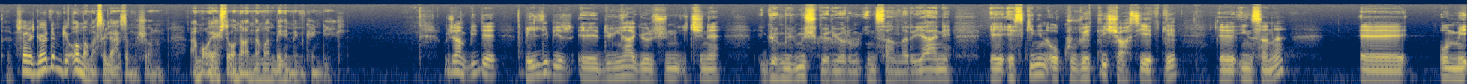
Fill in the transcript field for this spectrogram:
Tabii. Sonra gördüm ki olmaması lazımmış onun. Ama o yaşta onu anlamam benim mümkün değil. Hocam bir de belli bir e, dünya görüşünün içine gömülmüş görüyorum insanları. Yani e, eskinin o kuvvetli şahsiyetli e, insanı e, o me,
